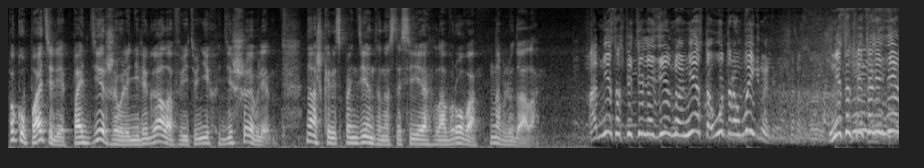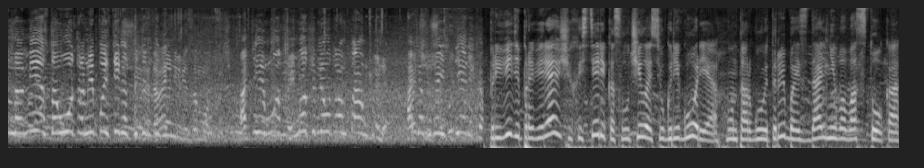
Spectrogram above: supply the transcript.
Покупатели поддерживали нелегалов, ведь у них дешевле. Наш корреспондент Анастасия Лаврова наблюдала. А мне со специализированного места утром выгнали. Мне со специализированного места утром не пустили на специализированное место. А те эмоции? Эмоции у меня утром там были. А сейчас уже истерика. При виде проверяющих истерика случилась у Григория. Он торгует рыбой с Дальнего Востока.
